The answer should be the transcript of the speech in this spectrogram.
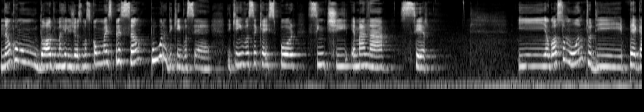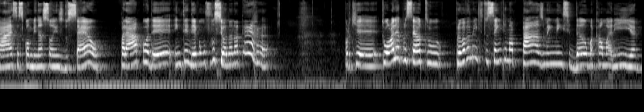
Não como um dogma religioso, mas como uma expressão pura de quem você é, de quem você quer expor, sentir, emanar, ser. E eu gosto muito de pegar essas combinações do céu para poder entender como funciona na Terra. Porque tu olha para o céu, tu provavelmente tu sente uma paz, uma imensidão, uma calmaria.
